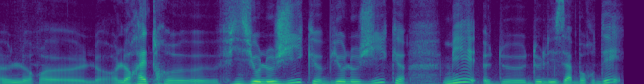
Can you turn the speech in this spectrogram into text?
leur, être physiologique, biologique, mais de les aborder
